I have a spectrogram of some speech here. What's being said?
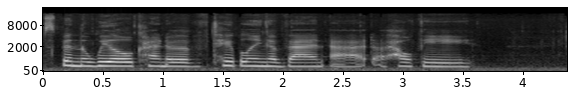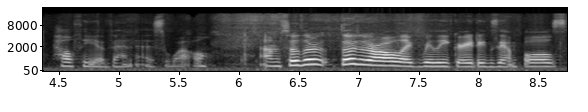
spin the wheel kind of tabling event at a healthy healthy event as well. Um, so those are all like really great examples.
